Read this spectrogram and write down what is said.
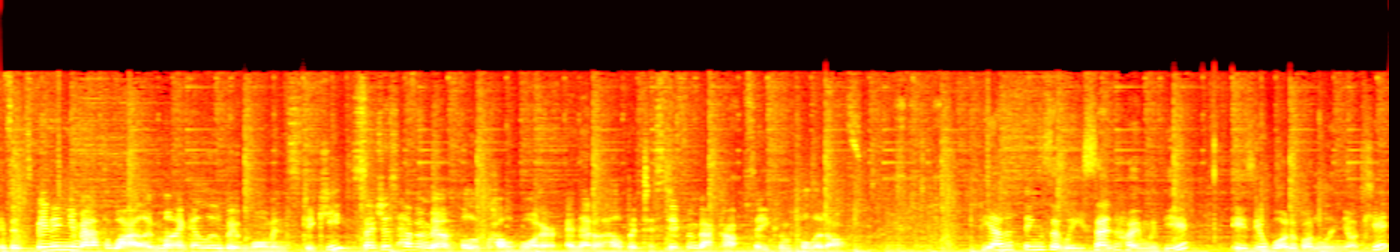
If it's been in your mouth a while, it might get a little bit warm and sticky, so just have a mouthful of cold water and that'll help it to stiffen back up so you can pull it off. The other things that we sent home with you is your water bottle in your kit.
